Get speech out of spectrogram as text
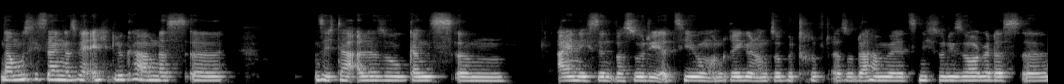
da muss ich sagen, dass wir echt Glück haben, dass äh, sich da alle so ganz ähm, einig sind, was so die Erziehung und Regeln und so betrifft. Also da haben wir jetzt nicht so die Sorge, dass äh,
